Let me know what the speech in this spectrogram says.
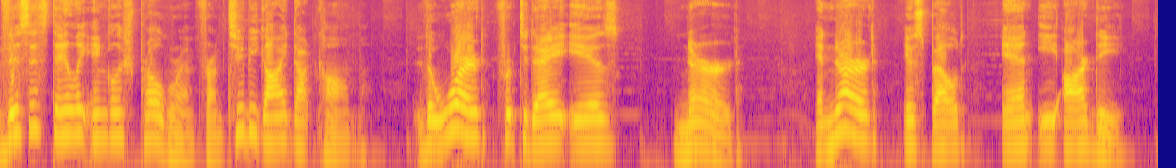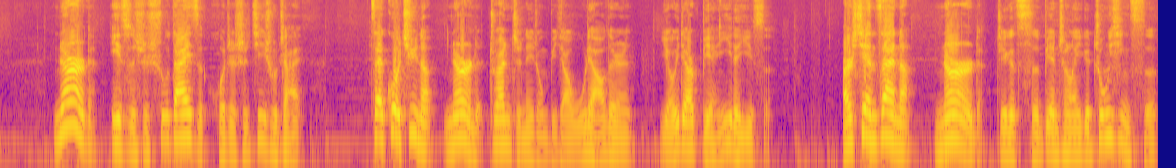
This is Daily English Program from tobeguide.com. The word for today is nerd. And nerd is spelled N E R D. Nerd 意思是书呆子或者是技术宅。在过去呢，nerd 专指那种比较无聊的人，有一点贬义的意思。而现在呢，nerd 这个词变成了一个中性词，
